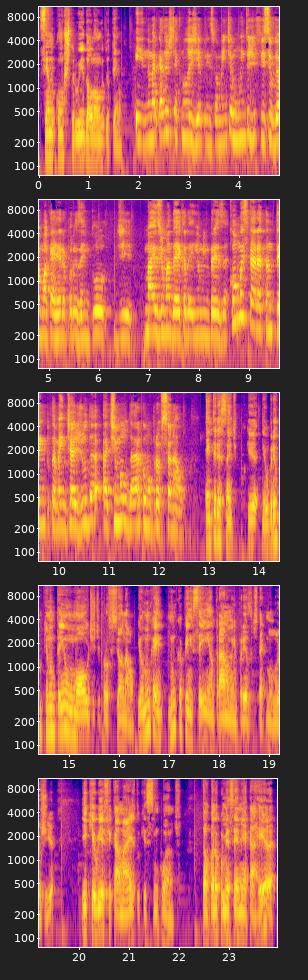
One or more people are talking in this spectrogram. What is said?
sendo construído ao longo do tempo. E no mercado de tecnologia, principalmente, é muito difícil ver uma carreira, por exemplo, de mais de uma década em uma empresa. Como estar há tanto tempo também te ajuda a te moldar como profissional? É interessante, porque eu brinco que não tem um molde de profissional. Eu nunca, nunca pensei em entrar numa empresa de tecnologia e que eu ia ficar mais do que cinco anos. Então, quando eu comecei a minha carreira,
